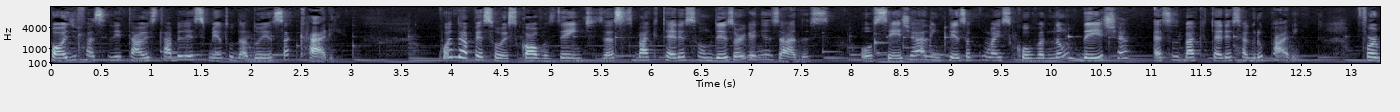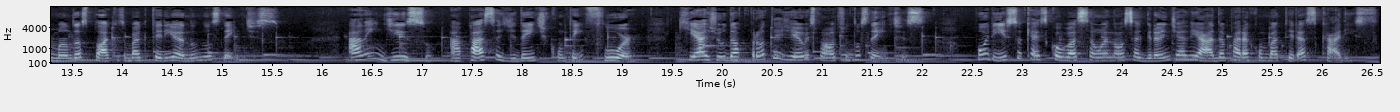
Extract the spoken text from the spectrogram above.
pode facilitar o estabelecimento da doença cárie. Quando a pessoa escova os dentes, essas bactérias são desorganizadas, ou seja, a limpeza com a escova não deixa essas bactérias se agruparem, formando as placas bacterianas nos dentes. Além disso, a pasta de dente contém flúor, que ajuda a proteger o esmalte dos dentes, por isso que a escovação é nossa grande aliada para combater as cáries.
